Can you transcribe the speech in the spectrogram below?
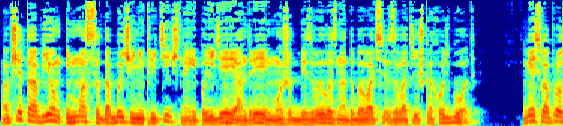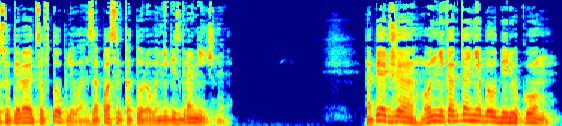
Вообще-то объем и масса добычи не критичны, и по идее Андрей может безвылазно добывать золотишко хоть год. Весь вопрос упирается в топливо, запасы которого не безграничны. Опять же, он никогда не был бирюком.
